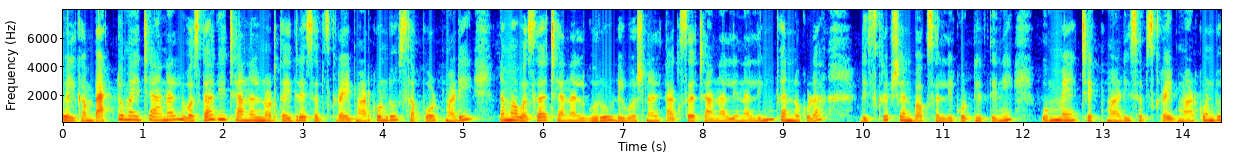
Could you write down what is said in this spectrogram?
Welcome back to my channel. ಹೊಸದಾಗಿ ಚಾನಲ್ ನೋಡ್ತಾ ಇದ್ದರೆ ಸಬ್ಸ್ಕ್ರೈಬ್ ಮಾಡಿಕೊಂಡು ಸಪೋರ್ಟ್ ಮಾಡಿ. ನಮ್ಮ ಹೊಸ ಚಾನಲ್ ಗುರು ಡಿವೋಷ್ನಲ್ ಟಾಕ್ಸ್ ಚಾನಲಿನ ಲಿಂಕನ್ನು ಕೂಡ ಡಿಸ್ಕ್ರಿಪ್ಷನ್ ಬಾಕ್ಸಲ್ಲಿ ಕೊಟ್ಟಿರ್ತೀನಿ. ಒಮ್ಮೆ ಚೆಕ್ ಮಾಡಿ ಸಬ್ಸ್ಕ್ರೈಬ್ ಮಾಡಿಕೊಂಡು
